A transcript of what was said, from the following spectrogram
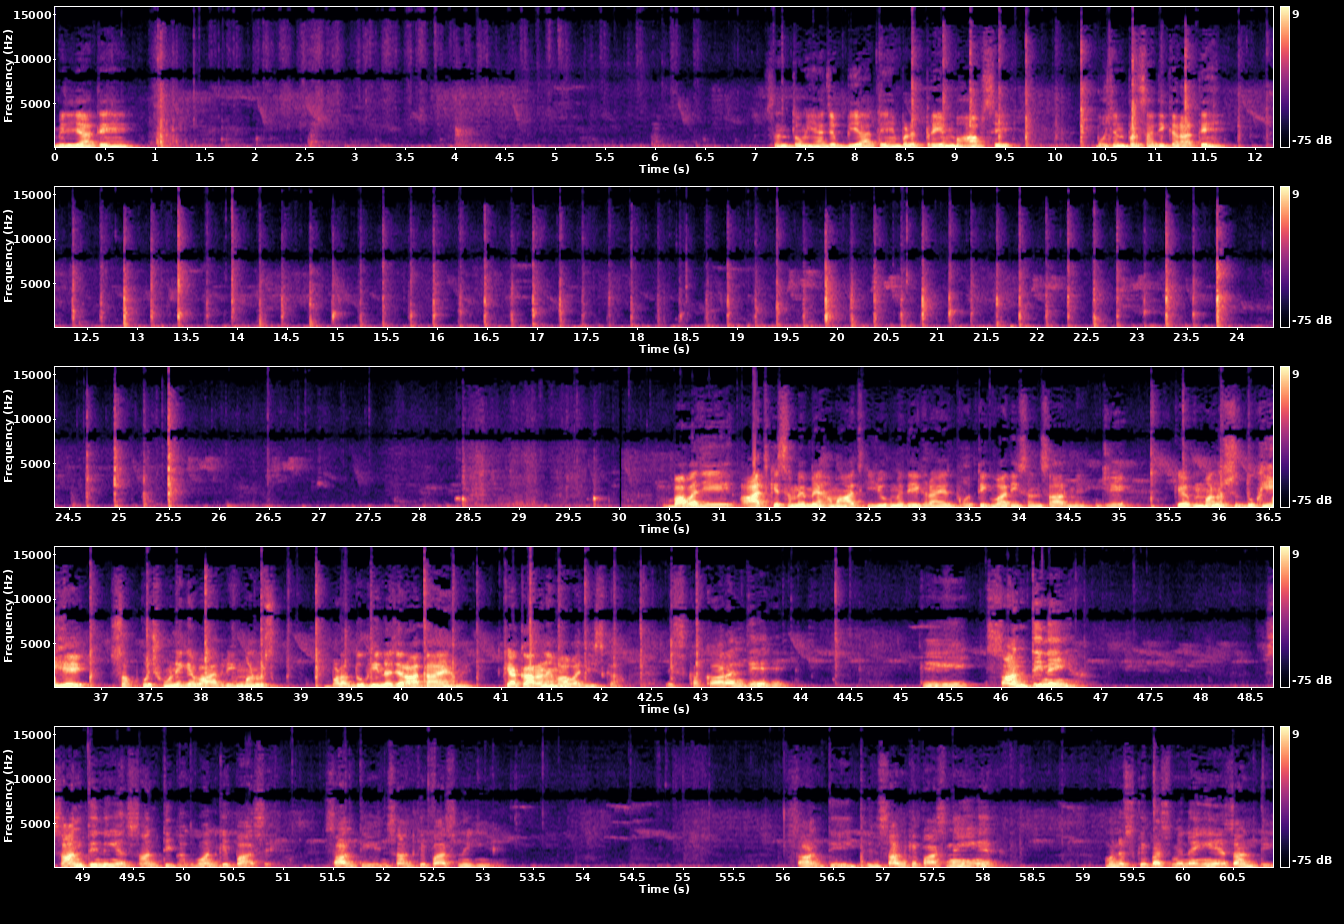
मिल जाते हैं। संतों यहाँ जब भी आते हैं, बड़े प्रेम भाव से भोजन प्रसादी कराते हैं। बाबा जी आज के समय में हम आज के युग में देख रहे हैं इस भौतिकवादी संसार में जी। कि मनुष्य दुखी है। सब कुछ होने के बाद भी मनुष्य बड़ा दुखी नज़र आता है हमें। क्या कारण है बाबा जी इसका? इसका कारण ये है कि शांति नहीं है। शांति नहीं है शांति भगवान के पास है। शांति इंसान के पास नहीं है। शांति इंसान के पास नहीं है। मनुष्य के बस में नहीं है शांति।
